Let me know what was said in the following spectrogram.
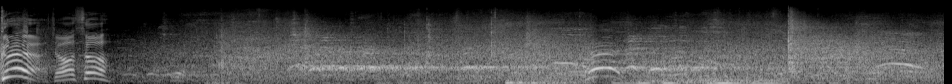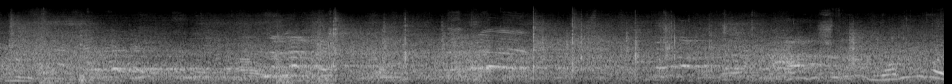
그래 좋았어 我们不做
